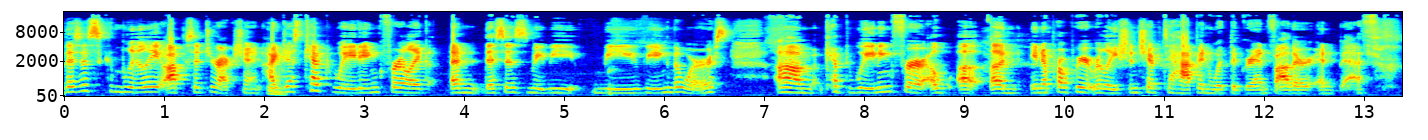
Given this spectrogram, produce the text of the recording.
this is completely opposite direction. I Mhm. just kept waiting for like, and this is maybe me being the worst. Um, kept waiting for a, a an inappropriate relationship to happen with the grandfather and Beth.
